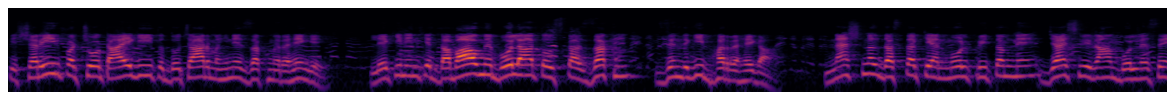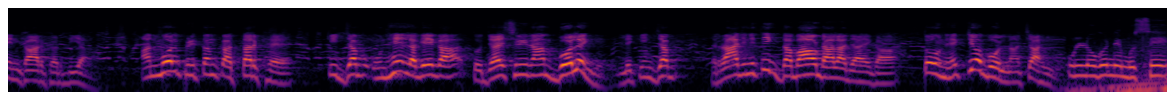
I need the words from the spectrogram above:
कि शरीर पर चोट आएगी तो दो चार महीने जख्म रहेंगे। लेकिन इनके दबाव में बोला तो उसका जख्म ज़िंदगी भर रहेगा। नेशनल दस्तक के अनमोल प्रीतम ने जय श्री राम बोलने से इनकार कर दिया। अनमोल प्रीतम का तर्क है कि जब उन्हें लगेगा तो जय श्री राम बोलेंगे, लेकिन जब राजनीतिक दबाव डाला जाएगा तो उन्हें क्यों बोलना चाहिए? उन लोगों ने मुझसे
